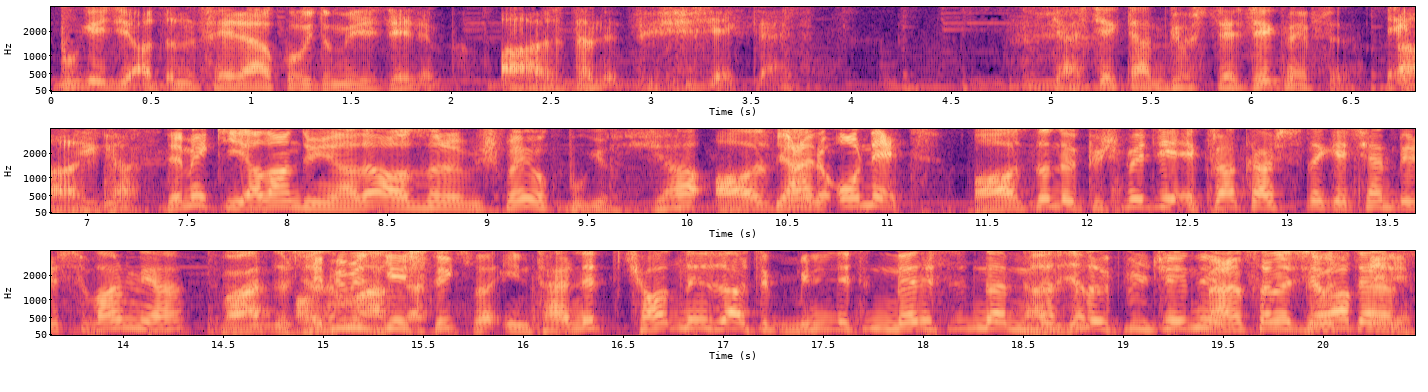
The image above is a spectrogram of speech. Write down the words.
Bu gece adını Feriha koyduğumu izleyelim. Ağızdan öpüşecekler. Gerçekten gösterecek mi hepsini? Ağızdan. Demek ki yalan dünyada ağızdan öpüşme yok bugün. Ya ağızdan, Yani o net. ağızdan öpüşme diye ekran karşısında geçen birisi var mı ya? Vardır canım. Hepimiz vardır. geçtik. Ya internet çağındayız artık. Milletin neresinden nasıl canım, öpüleceğini ben sana cevap vereyim.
